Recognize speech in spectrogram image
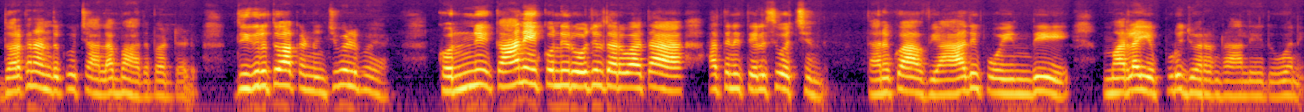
దొరకనందుకు చాలా బాధపడ్డాడు. దిగులుతో అక్కడి నుంచి వెళ్ళిపోయాడు. కొన్ని కానీ కొన్ని రోజుల తర్వాత అతనికి తెలిసి వచ్చింది. తనకు ఆ వ్యాధి పోయింది. మరలా ఎప్పుడు జ్వరం రాలేదు అని.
